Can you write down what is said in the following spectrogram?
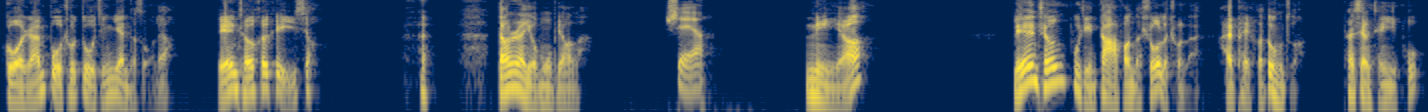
果然不出杜金燕的所料，连城嘿嘿一笑。当然有目标了，谁啊？你呀！连城不仅大方的说了出来，还配合动作。他向前一扑：“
